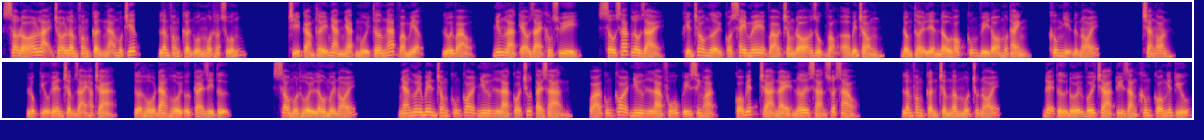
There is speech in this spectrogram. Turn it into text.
sau đó lại cho lâm phong cẩn ngã một chiếc, lâm phong cẩn uống một hớp xuống. Chỉ cảm thấy nhàn nhạt mùi thơm ngát vào miệng lối vào, nhưng là kéo dài không suy, sâu sắc lâu dài, khiến cho người có say mê vào trong đó dục vọng ở bên trong, đồng thời liền đầu góc cũng vì đó một thanh, không nhịn được nói, trà ngon. Lục cửu huyên chậm rãi hạp trà, tựa hồ đang hồi ức cái gì tự. Sau một hồi lâu mới nói nhà ngươi bên trong cũng coi như là có chút tài sản, quá cũng coi như là phú quý sinh hoạt, có biết trà này nơi sản xuất sao? Lâm phong cần trầm ngâm một chút nói. Đệ tử đối với trà tuy rằng không có nghiên cứu,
